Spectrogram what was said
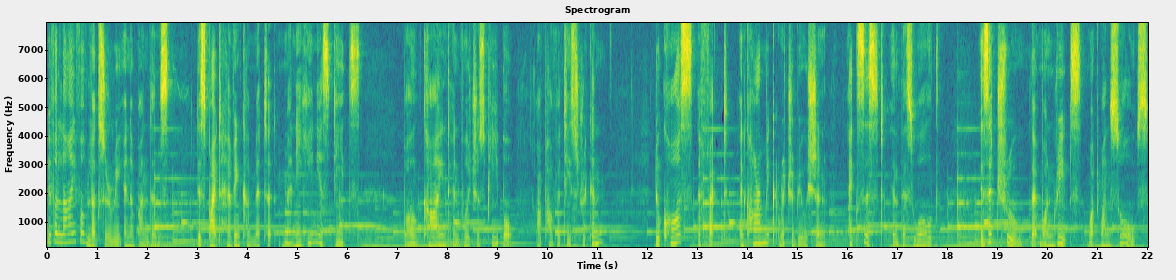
with a life of luxury and abundance, despite having committed many heinous deeds, while kind and virtuous people are poverty stricken? Do cause, effect, and karmic retribution exist in this world? Is it true that one reaps what one sows?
